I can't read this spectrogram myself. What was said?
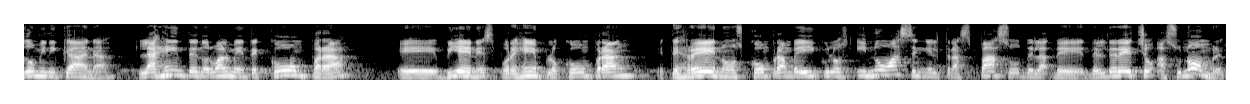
Dominicana, la gente normalmente compra eh, bienes, por ejemplo, compran eh, terrenos, compran vehículos y no hacen el traspaso del derecho a su nombre.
